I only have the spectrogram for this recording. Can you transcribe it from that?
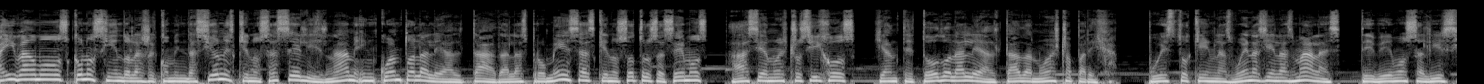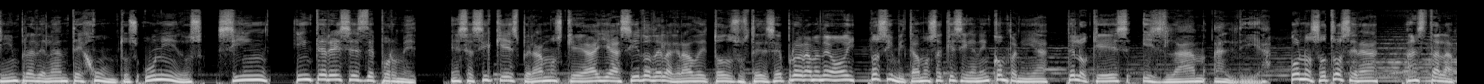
Ahí vamos conociendo las recomendaciones que nos hace el Islam en cuanto a la lealtad, a las promesas que nosotros hacemos hacia nuestros hijos y ante todo la lealtad a nuestra pareja, puesto que en las buenas y en las malas debemos salir siempre adelante juntos, unidos, sin intereses de por medio. Es así que esperamos que haya sido del agrado de todos ustedes el programa de hoy. Los invitamos a que sigan en compañía de lo que es Islam al día. Con nosotros será hasta la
